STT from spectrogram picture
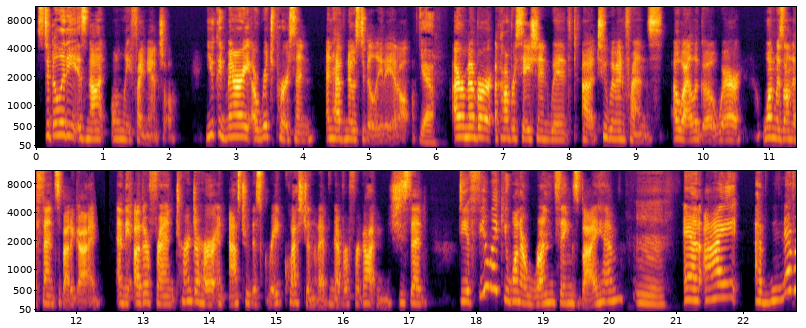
stability is not only financial. You could marry a rich person and have no stability at all. Yeah. I remember a conversation with uh, two women friends a while ago where one was on the fence about a guy, and the other friend turned to her and asked her this great question that I've never forgotten. She said, Do you feel like you want to run things by him? Mm. And I have never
